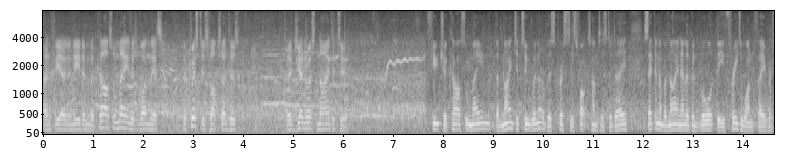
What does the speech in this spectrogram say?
and Fiona Needham. But Castle Mane has won this. The Christie's Fox Hunters a generous 9 to 2. Future Castle Mane, the 9 to 2 winner of this Christie's Fox Hunters today. Second, number 9, Elegant Lord, the 3 to 1 favourite.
